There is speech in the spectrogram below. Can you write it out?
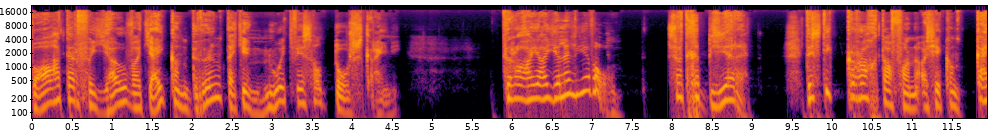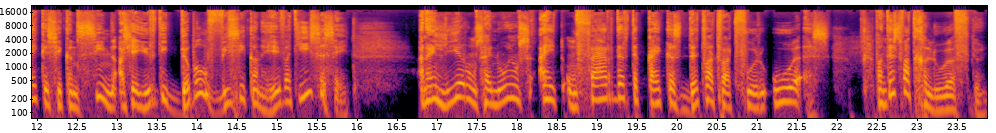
water vir jou wat jy kan drink dat jy nooit weer sal dors kry nie." Draai jou hele lewe om. Dis wat gebeur het. Dis die krag daarvan as jy kan kyk, as jy kan sien, as jy hierdie dubbelvisie kan hê wat Jesus het. En hy leer ons, hy nooi ons uit om verder te kyk as dit wat wat voor oë is. Want dis wat geloof doen.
